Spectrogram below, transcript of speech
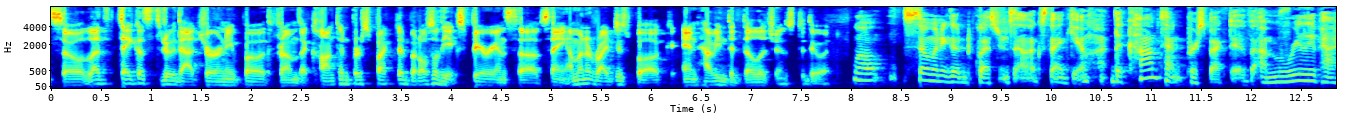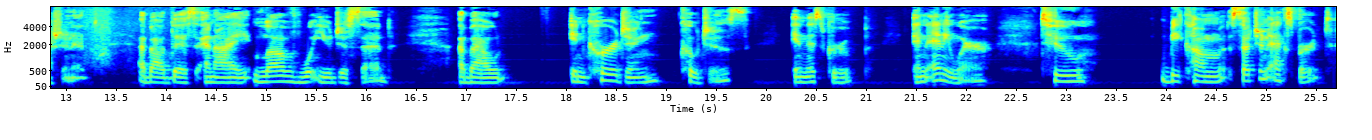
So let's take us through that journey, both from the content perspective, but also the experience of saying, I'm going to write this book and having the diligence to do it. Well, so many good questions, Alex. Thank you. The content perspective, I'm really passionate about this. And I love what you just said about encouraging coaches in this group and anywhere to become such an expert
